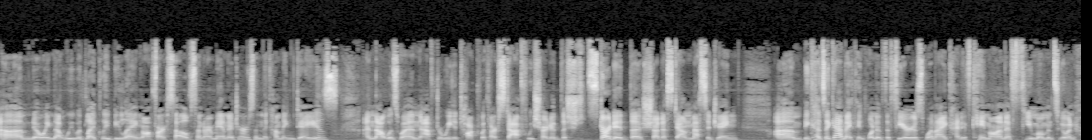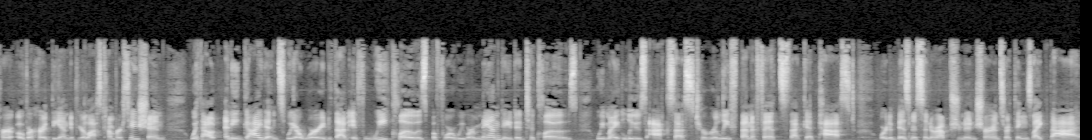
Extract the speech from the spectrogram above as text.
um, knowing that we would likely be laying off ourselves and our managers in the coming days. And that was when, after we had talked with our staff, we started the sh- started the shut us down messaging. Um, because again, I think one of the fears when I kind of came on a few moments ago and heard, overheard the end of your last conversation, without any guidance, we are worried that if we close before we were mandated to close, we might lose access to relief benefits that get passed or to business interruption insurance or things like that.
